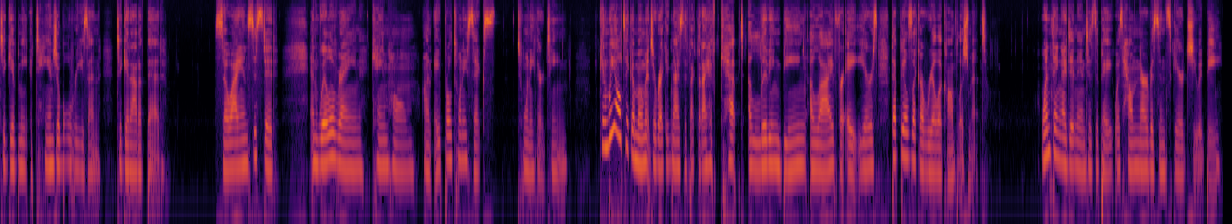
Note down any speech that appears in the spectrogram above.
to give me a tangible reason to get out of bed. So I insisted and Willow Rain came home on April 26, 2013. Can we all take a moment to recognize the fact that I have kept a living being alive for eight years? That feels like a real accomplishment. One thing I didn't anticipate was how nervous and scared she would be.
